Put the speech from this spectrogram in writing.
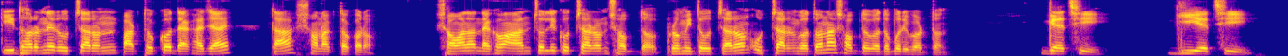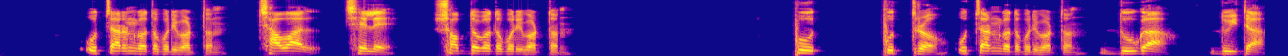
কি ধরনের উচ্চারণ পার্থক্য দেখা যায় তা শনাক্ত করো। সমাধান দেখো, আঞ্চলিক উচ্চারণ শব্দ, প্রমিত উচ্চারণ, উচ্চারণগত না শব্দগত পরিবর্তন? গেছি, গিয়েছি। উচ্চারণগত পরিবর্তন। ছাওয়াল, ছেলে, শব্দগত পরিবর্তন। পুত, পুত্র, উচ্চারণগত পরিবর্তন। দুগা, দুইটা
